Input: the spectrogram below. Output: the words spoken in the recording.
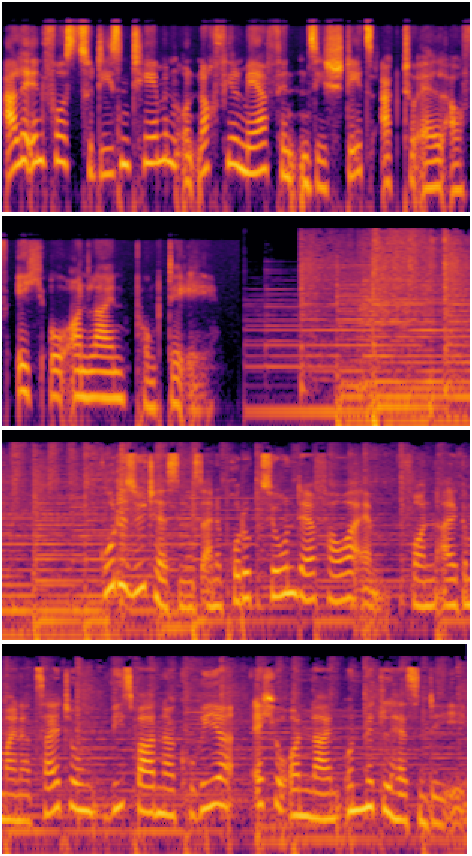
Alle Infos zu diesen Themen und noch viel mehr finden Sie stets aktuell auf ichoonline.de. Gute Südhessen ist eine Produktion der VAM von Allgemeiner Zeitung, Wiesbadener Kurier, Echo Online und Mittelhessen.de.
